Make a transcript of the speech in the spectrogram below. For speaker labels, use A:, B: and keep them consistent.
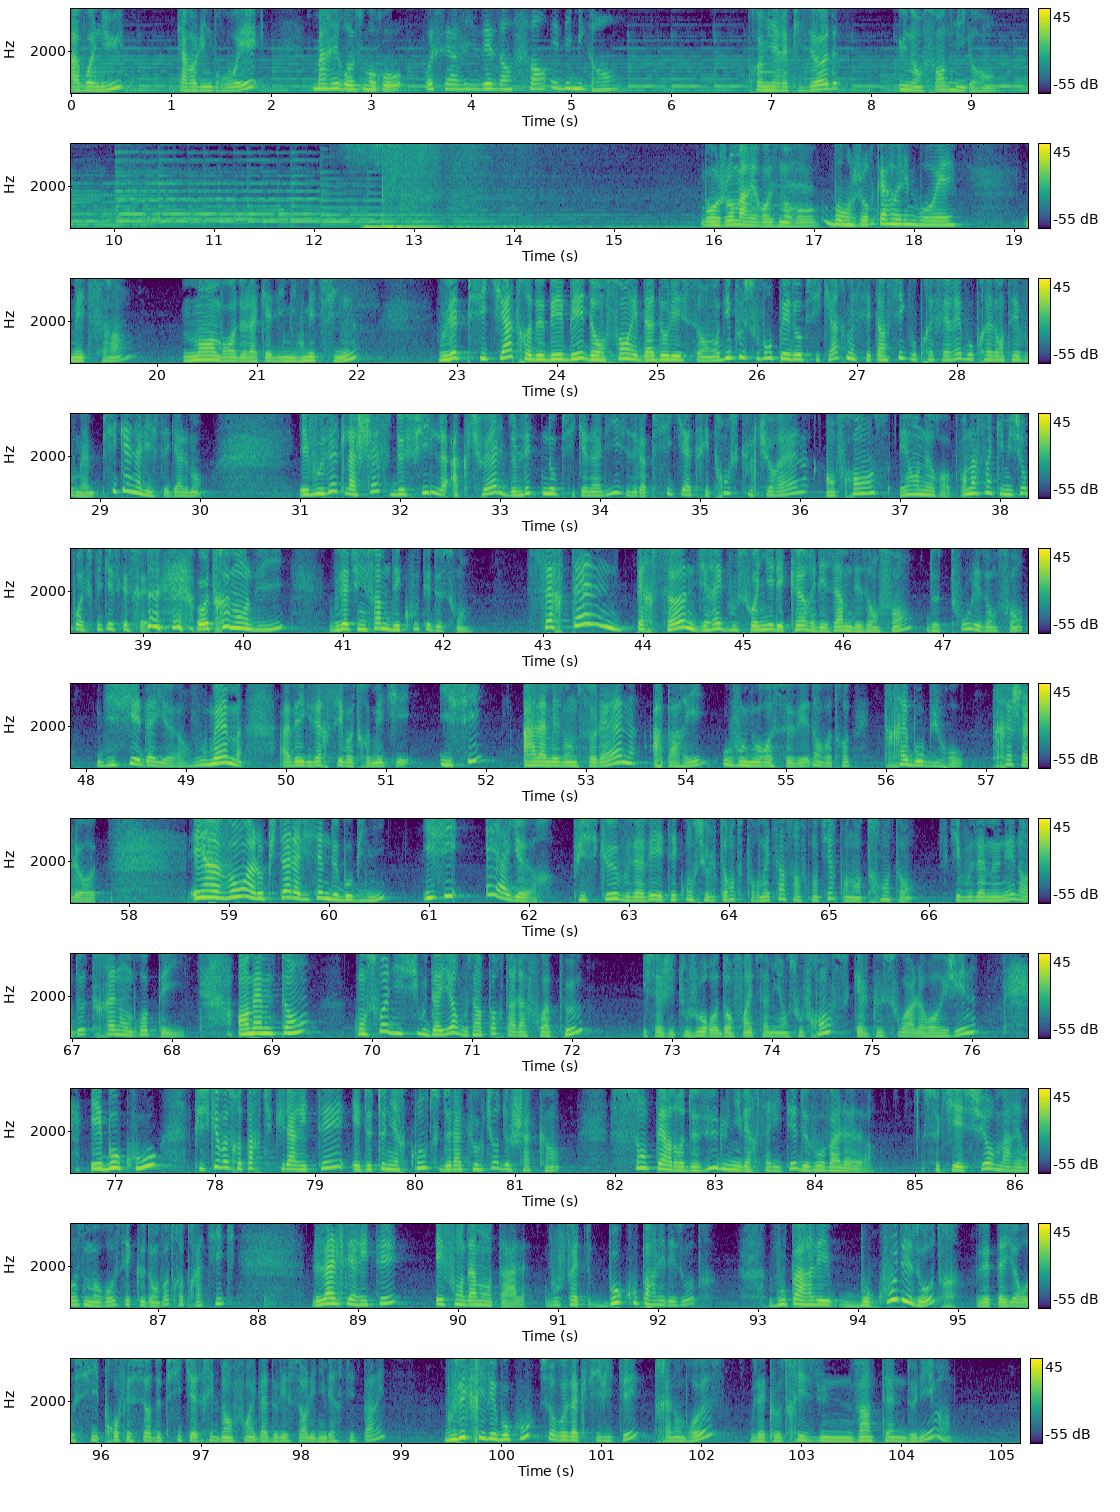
A: À voix nue, Caroline Brouet.
B: Marie-Rose Moreau, au service des enfants et des migrants.
A: Premier épisode, une enfant de migrant. Bonjour Marie-Rose Moreau.
B: Bonjour Caroline Brouet.
A: Médecin, membre de l'Académie de médecine. Vous êtes psychiatre de bébés, d'enfants et d'adolescents. On dit plus souvent pédopsychiatre, mais c'est ainsi que vous préférez vous présenter vous-même. Psychanalyste également. Et vous êtes la chef de file actuelle de l'ethnopsychanalyse et de la psychiatrie transculturelle en France et en Europe. On a cinq émissions pour expliquer ce que c'est. Autrement dit, vous êtes une femme d'écoute et de soins. Certaines personnes diraient que vous soignez les cœurs et les âmes des enfants, de tous les enfants, d'ici et d'ailleurs. Vous-même avez exercé votre métier ici, à la Maison de Solène, à Paris, où vous nous recevez dans votre très beau bureau, très chaleureux. Et avant, à l'hôpital Avicenne de Bobigny, ici et ailleurs, puisque vous avez été consultante pour Médecins sans frontières pendant 30 ans, ce qui vous a mené dans de très nombreux pays. En même temps, qu'on soit d'ici ou d'ailleurs vous importe à la fois peu, il s'agit toujours d'enfants et de familles en souffrance, quelle que soit leur origine, et beaucoup, puisque votre particularité est de tenir compte de la culture de chacun, sans perdre de vue l'universalité de vos valeurs. Ce qui est sûr, Marie-Rose Moreau, c'est que dans votre pratique, l'altérité est fondamentale. Vous faites beaucoup parler les autres, vous parlez beaucoup des autres, vous êtes d'ailleurs aussi professeur de psychiatrie de l'enfant et de l'adolescent à l'Université de Paris, vous écrivez beaucoup sur vos activités, très nombreuses, vous êtes l'autrice d'une vingtaine de livres.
